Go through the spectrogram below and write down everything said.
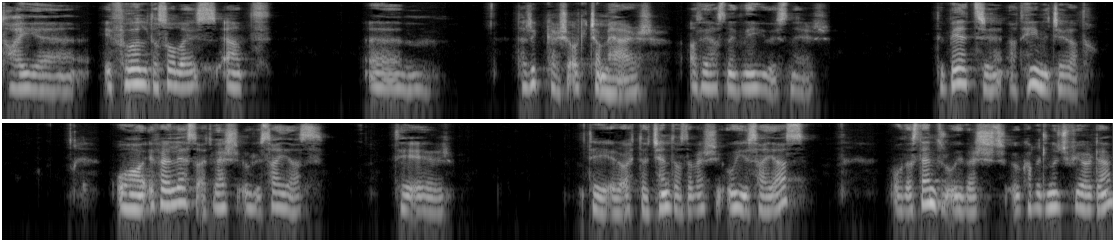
ta jeg, jeg føler det så løs at um, det rikker ikke alt som her, at vi har snakket vi jo i snir. Det er bedre at hinne gjør det. Og jeg får lese et vers ur Isaias Det er det er et av kjentaste vers i Isaias, og det stender i vers kapittel 24.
